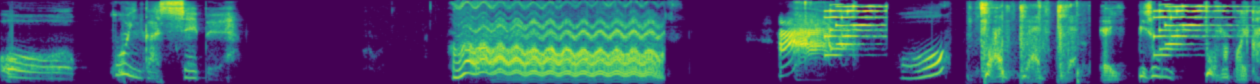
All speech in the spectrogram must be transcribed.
Oo, kuinka söpöä. Oo? Ei, pisuli, tuhma poika.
